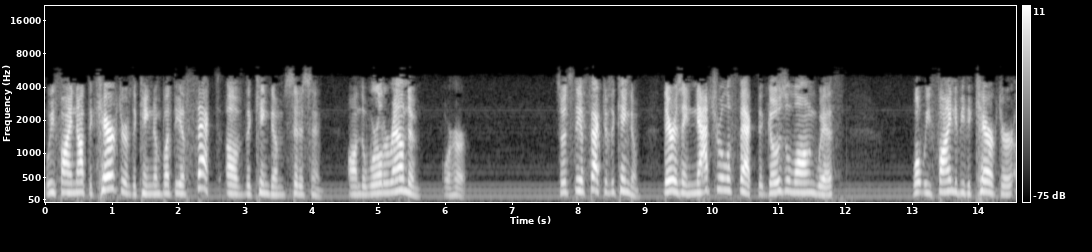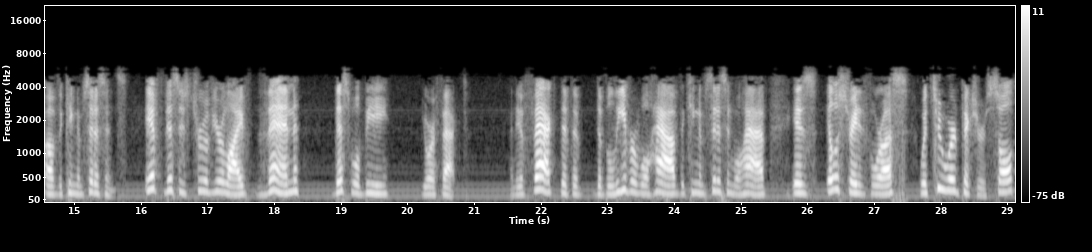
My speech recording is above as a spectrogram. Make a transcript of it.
we find not the character of the kingdom, but the effect of the kingdom citizen on the world around him or her. So it's the effect of the kingdom. There is a natural effect that goes along with what we find to be the character of the kingdom citizens. If this is true of your life, then this will be your effect. And the effect that the, the believer will have, the kingdom citizen will have, is illustrated for us with two word pictures salt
